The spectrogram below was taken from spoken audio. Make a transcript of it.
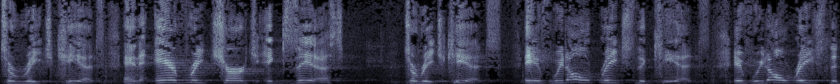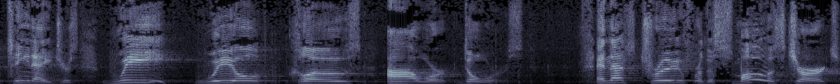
to reach kids, and every church exists to reach kids. If we don't reach the kids, if we don't reach the teenagers, we will close our doors. And that's true for the smallest church,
